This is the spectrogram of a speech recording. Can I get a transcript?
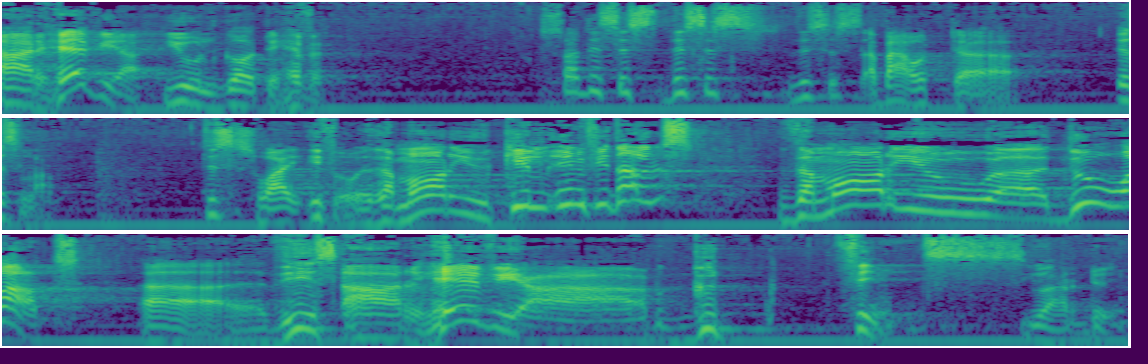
are heavier, you will go to heaven. So this is this is this is about uh, Islam. This is why if the more you kill infidels, the more you uh, do what? Uh, these are heavier good things you are doing.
